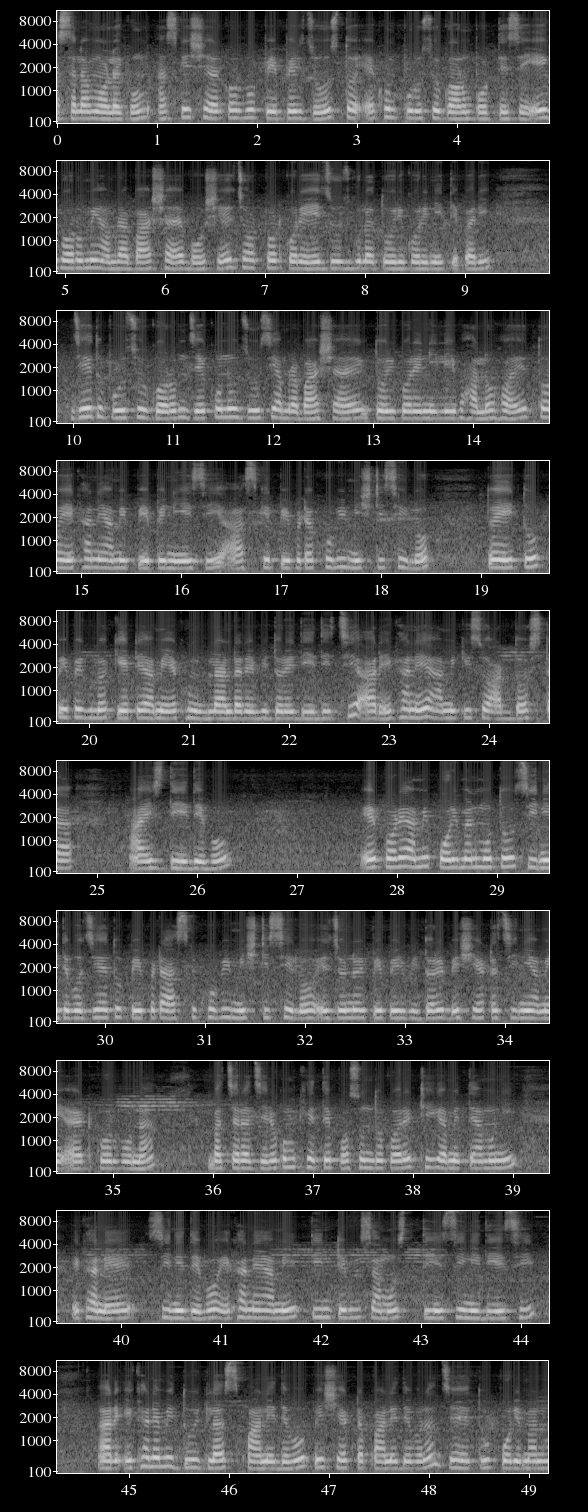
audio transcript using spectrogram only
আসসালামু আলাইকুম। আজকে শেয়ার করব পেঁপের জুস তো এখন প্রচুর গরম পড়তেছে। এই গরমে আমরা বাসায় বসে ঝটপট করে এই জুসগুলো তৈরি করে নিতে পারি। যেহেতু প্রচুর গরম, যে কোনো জুসই আমরা বাসায় তৈরি করে নিলেই ভালো হয়। তো এখানে আমি পেঁপে নিয়েছি। আজকের পেঁপেটা খুবই মিষ্টি ছিল। তো এই তো পেঁপেগুলো কেটে আমি এখন ব্লান্ডারের ভিতরে দিয়ে দিচ্ছি। আর এখানে আমি কিছু আট দশটা আইস দিয়ে দেবো। এরপরে আমি পরিমাণ মতো চিনি দেবো, যেহেতু পেঁপেটা আজকে খুবই মিষ্টি ছিল এর জন্য এই পেঁপের ভিতরে বেশি একটা চিনি আমি অ্যাড করব না। বাচ্চারা যেরকম খেতে পছন্দ করে, ঠিক আমি তেমনই এখানে চিনি দেব। এখানে আমি তিন টেবিল চামচ চিনি দিয়েছি। আর এখানে আমি দুই গ্লাস পানি দেব, বেশি একটা পানি দেব না, যেহেতু পরিমাণ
